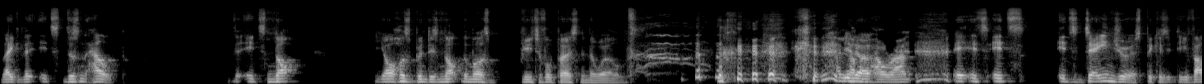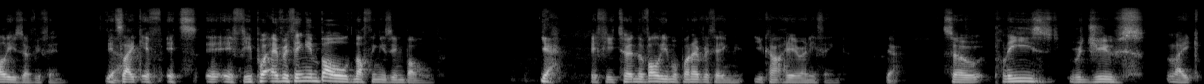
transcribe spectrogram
like it doesn't help. It's not your husband is not the most beautiful person in the world. You know whole rant. it's it's it's dangerous because it devalues everything. It's like if it's if you put everything in bold nothing is in bold. Yeah. if you turn the volume up on everything you can't hear anything. Yeah. so please reduce like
